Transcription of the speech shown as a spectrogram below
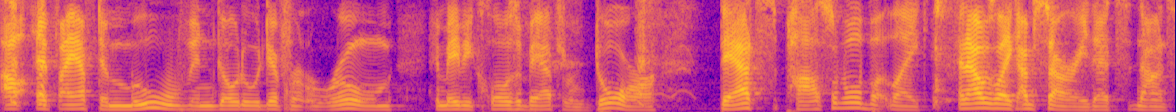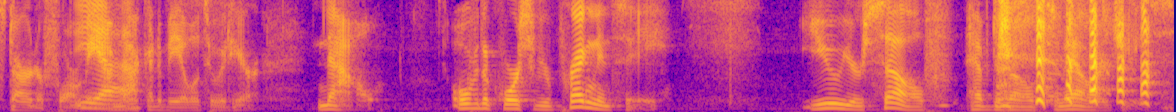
I'll, if I have to move and go to a different room and maybe close a bathroom door. That's possible, but like, and I was like, I'm sorry, that's non-starter for me. I'm not going to be able to adhere. Now, over the course of your pregnancy, you yourself have developed some allergies.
